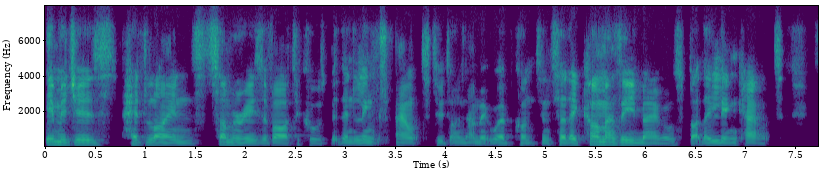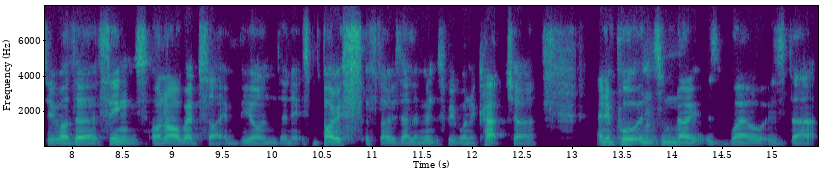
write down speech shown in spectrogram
images, headlines, summaries of articles, but then links out to dynamic web content. So they come as emails, but they link out to other things on our website and beyond. And it's both of those elements we want to capture. And important to note as well is that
